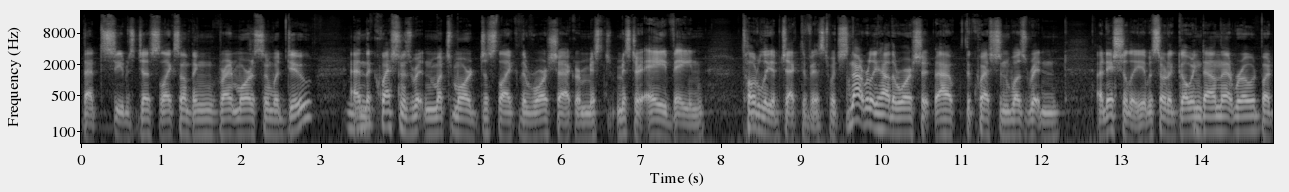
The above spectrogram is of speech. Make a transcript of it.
That seems just like something Grant Morrison would do. And the question is written much more just like the Rorschach or Mr. Mr. A vein, totally objectivist, which is not really how the Rorschach how the question was written initially. It was sort of going down that road, but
